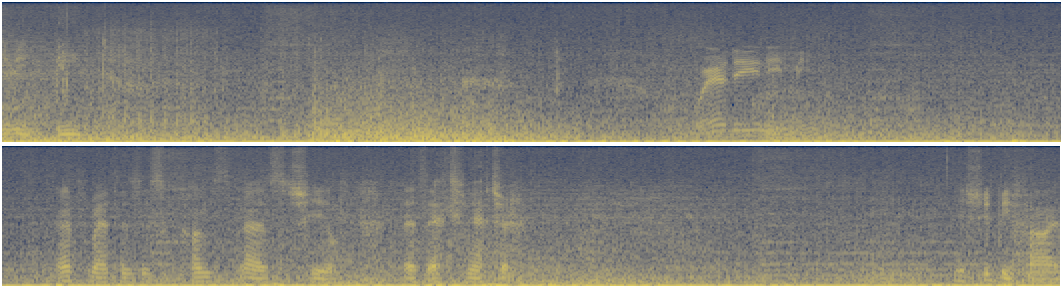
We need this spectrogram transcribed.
You're being beamed. Where do you need me? Antimatter is as no, it's a shield. That's antimatter. You should be fine.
